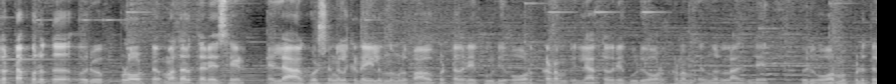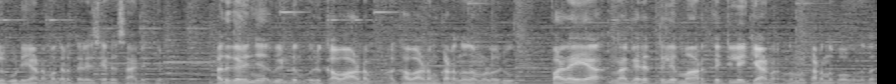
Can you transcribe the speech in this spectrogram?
തൊട്ടപ്പുറത്ത് ഒരു പ്ലോട്ട് മദർ തെരേസയുടെ എല്ലാ ആഘോഷങ്ങൾക്കിടയിലും നമ്മൾ പാവപ്പെട്ടവരെ കൂടി ഓർക്കണം ഇല്ലാത്തവരെ കൂടി ഓർക്കണം എന്നുള്ളതിന്റെ ഒരു ഓർമ്മപ്പെടുത്തൽ കൂടിയാണ് മദർ തെരേസയുടെ സാന്നിധ്യം. അത് കഴിഞ്ഞ് വീണ്ടും ഒരു കവാടം. ആ കവാടം കടന്ന് നമ്മളൊരു പഴയ നഗരത്തിലെ മാർക്കറ്റിലേക്കാണ് നമ്മൾ കടന്നു പോകുന്നത്.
